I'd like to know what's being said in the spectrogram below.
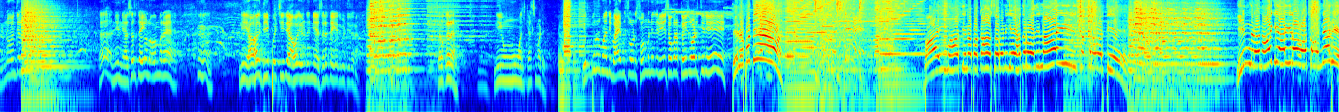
ನಿನಗೊಂದಿಲ್ಲ ನಿನ್ನ ಹೆಸರು ತೆಗಿಯಲ್ಲ ಒಮ್ಮರೆ. ನೀ ಯಾವಾಗ ದೀಪ ಹಚ್ಚಿದೆ ಅವಾಗ ಹೇಳಿ ನೀ ಹೆಸರು ತೆಗೆದು ಬಿಟ್ಟಿದ್ರ ಸೌಕರ ನೀವು ಒಂದು ಕೆಲಸ ಮಾಡಿ. ಇಬ್ಬರು ಮಂದಿ ಬಾಯಿ ಬಿಡಿಸೋಡಿ ಸೊಮ್ಮನಿದ್ರಿ ಸೌಕರ ಕೈ ಜೋಡಿಸ್ತೀನಿ. ತಿರುಪತಿ! ಬಾಯಿ ಮಾತಿನ ಬಕಾಸರನಿಗೆ ಹೆದರುವುದಿಲ್ಲ ಈ ಚಕ್ರವರ್ತಿ. ಇಂದ್ರನಾಗಿ ಐರಾವತವನ್ನೇರಿ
